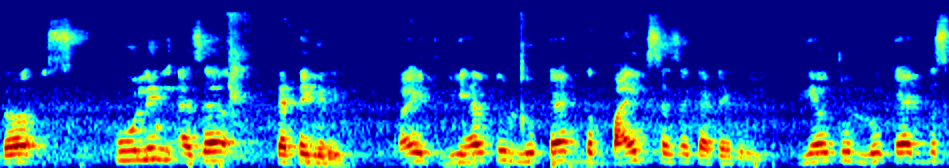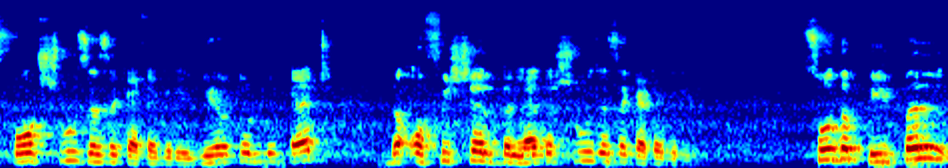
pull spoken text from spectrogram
the schooling as a category right? We have to look at the bikes as a category. We have to look at the sports shoes as a category. We have to look at the official the leather shoes as a category. So the people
